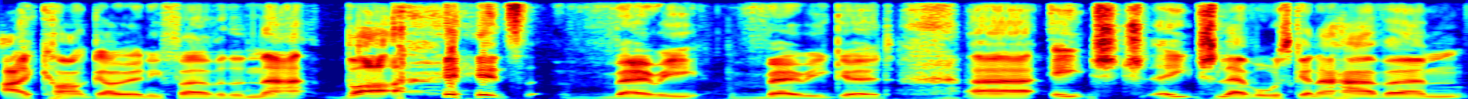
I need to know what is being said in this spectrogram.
I can't go any further than that, but it's very, very good. Uh, each each level is going to have um,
